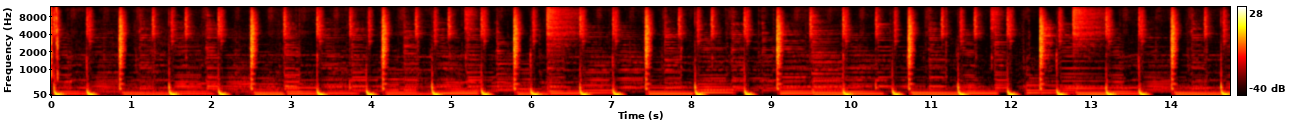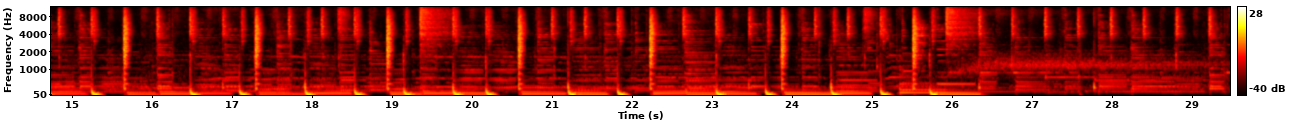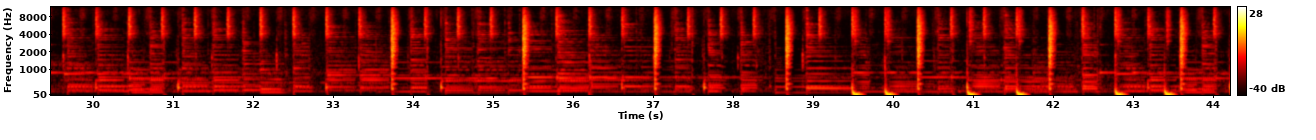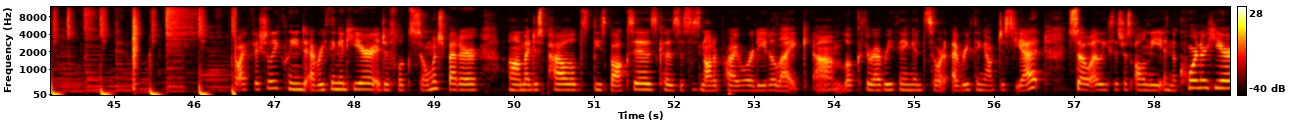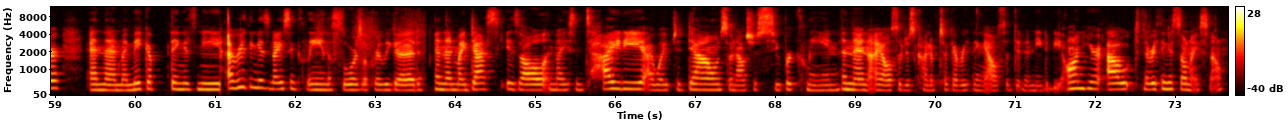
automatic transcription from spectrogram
So I officially cleaned everything in here. It just looks so much better. Um, I just piled these boxes because this is not a priority to like um, look through everything and sort everything out just yet. So at least it's just all neat in the corner here. And then my makeup thing is neat. Everything is nice and clean. The floors look really good. And then my desk is all nice and tidy. I wiped it down so now it's just super clean. And then I also just kind of took everything else that didn't need to be on here out. Everything is so nice now.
